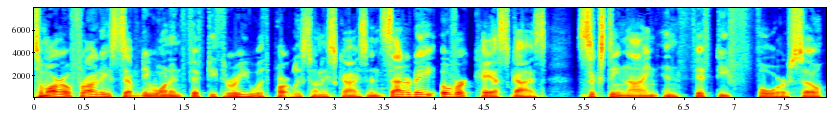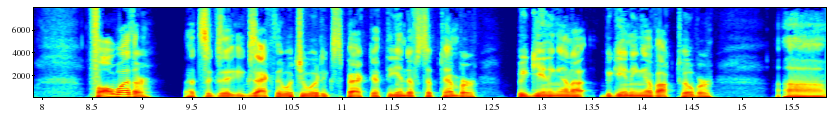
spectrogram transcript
Tomorrow, Friday, 71 and 53 with partly sunny skies. And Saturday, overcast skies, 69 and 54. So, fall weather. That's ex- exactly what you would expect at the end of September, beginning of, beginning of October. Uh,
